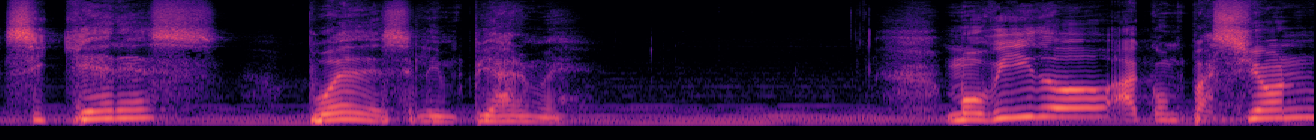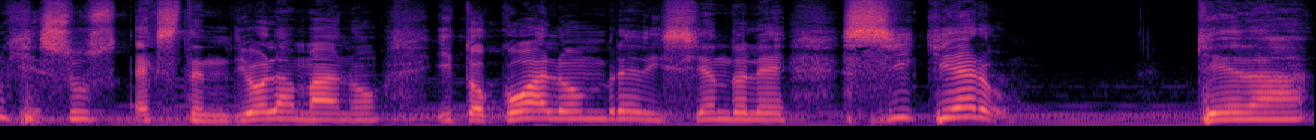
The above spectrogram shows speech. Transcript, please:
Si quieres, puedes limpiarme. Movido a compasión, Jesús extendió la mano y tocó al hombre diciéndole, si quiero, queda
